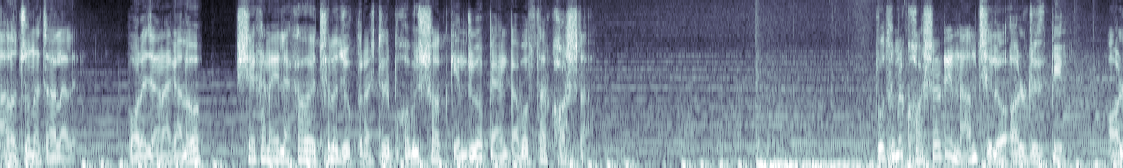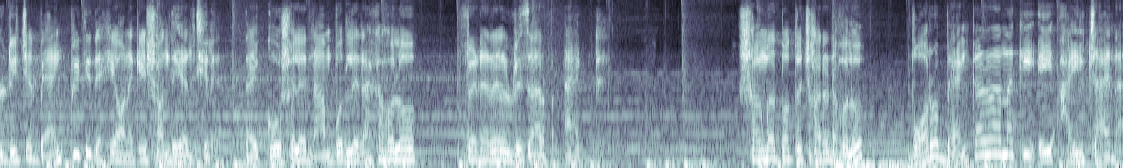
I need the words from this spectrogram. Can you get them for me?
আলোচনা চালালেন। পরে জানা গেল, সেখানেই লেখা হয়েছিল যুক্তরাষ্ট্রের ভবিষ্যৎ কেন্দ্রীয় ব্যাংক ব্যবস্থার খসড়া। প্রথমে খসড়াটির নাম ছিল অলড্রিচ বিল। অলড্রিচের ব্যাংক প্রীতি দেখে অনেকেই সন্দেহান ছিলেন। তাই কৌশলের নাম বদলে রাখা হলো ফেডারেল রিজার্ভ অ্যাক্ট সংবাদপত্র ছড়ানো হলো, বড় ব্যাংকাররা নাকি এই আইন চায় না?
